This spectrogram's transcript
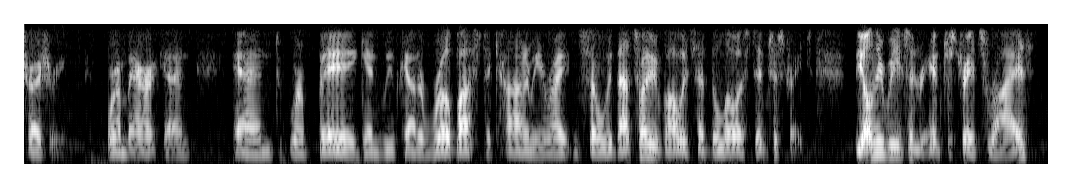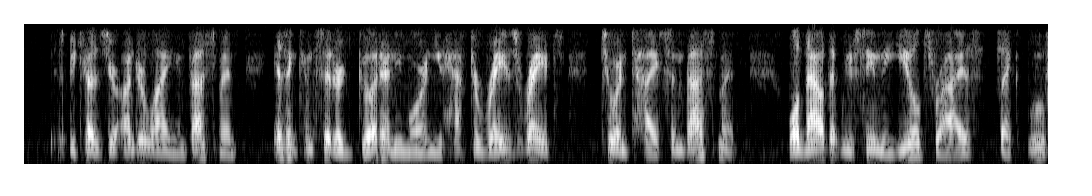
Treasury. We're America, and and we're big, and we've got a robust economy, right? And so we, that's why we've always had the lowest interest rates. The only reason interest rates rise is because your underlying investment isn't considered good anymore, and you have to raise rates to entice investment. Well, now that we've seen the yields rise, it's like, oof,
